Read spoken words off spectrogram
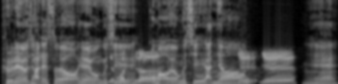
그래요, 잘했어요. 예, 원근 씨. 예, 고맙습니다. 고마워요, 원근 씨. 안녕. 예, 예. 예.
